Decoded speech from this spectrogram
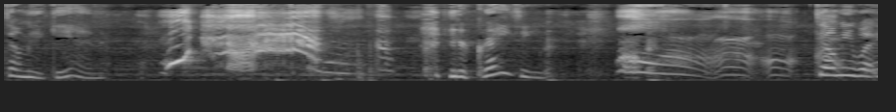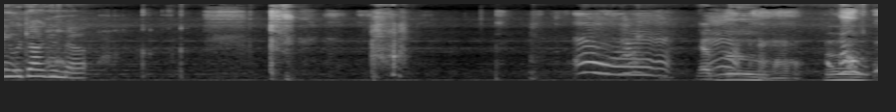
Tell me again. You're crazy. Tell me what you were talking about. Boo. Boo.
